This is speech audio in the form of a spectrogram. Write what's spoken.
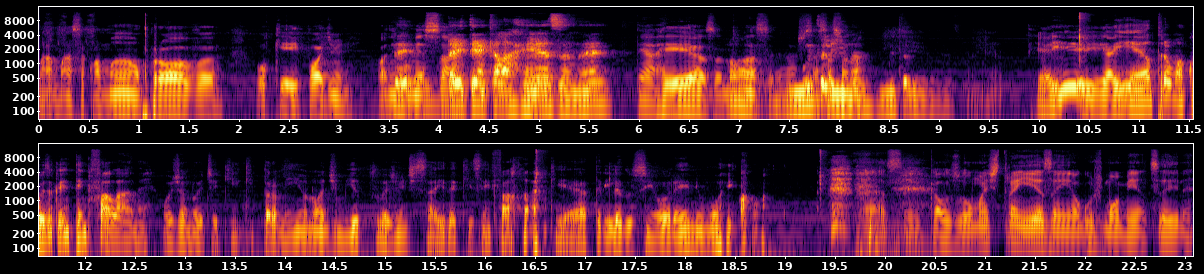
amassa com a mão, prova, ok, pode, podem daí, começar. Daí tem aquela reza, né? Tem a reza, nossa, muito linda, muito linda. E aí, e aí entra uma coisa que a gente tem que falar, né? Hoje à noite aqui, que para mim eu não admito a gente sair daqui sem falar, que é a trilha do senhor Ennio Morricone. Ah, sim, causou uma estranheza em alguns momentos aí, né?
